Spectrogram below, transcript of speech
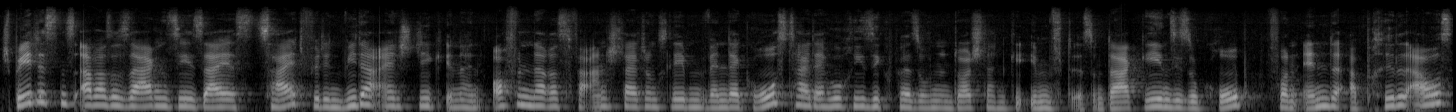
Spätestens aber, so sagen sie, sei es Zeit für den Wiedereinstieg in ein offeneres Veranstaltungsleben, wenn der Großteil der Hochrisikopersonen in Deutschland geimpft ist. Und da gehen sie so grob von Ende April aus.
